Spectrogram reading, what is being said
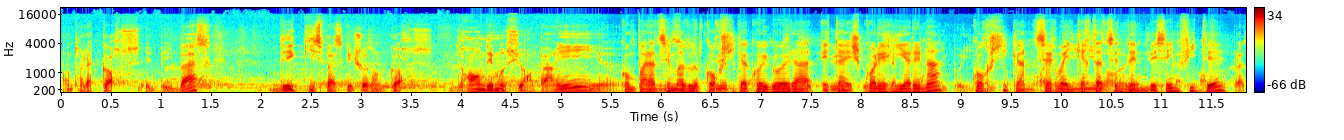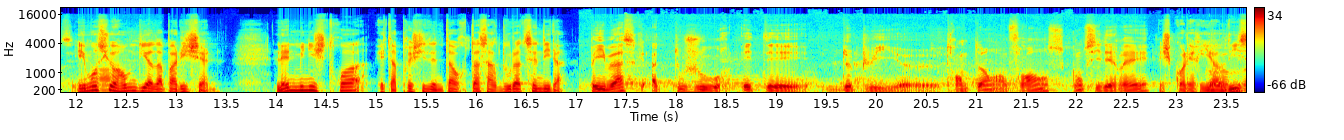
entre la Corse et le Pays Basque, dès qu'il se passe quelque chose en Corse, grande émotion à Paris. euh, Konparatzen badut Korsikako egoera eta eskualeriarena, Korsikan zerbait gertatzen den bezain fite, emozio handia da Parisen. Lehen ministroa eta presidenta hortaz arduratzen dira. Pays Basque a toujours été, depuis euh, 30 ans en France, considéré Eskualeria aldiz,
